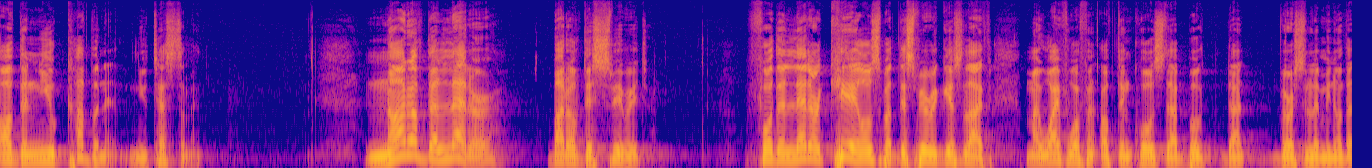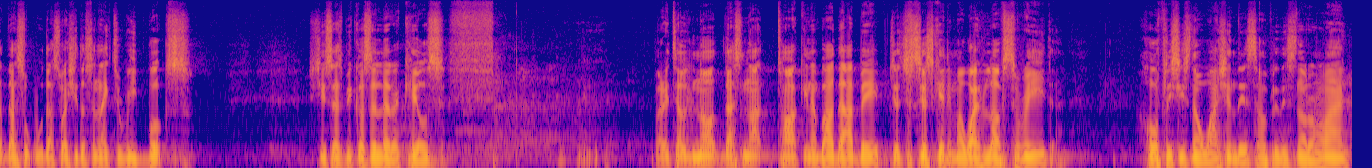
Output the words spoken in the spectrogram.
of the new covenant, New Testament. Not of the letter, but of the spirit. For the letter kills, but the spirit gives life. My wife often, often quotes that book, that verse to let me know that that's, that's why she doesn't like to read books she says, because the letter kills. But I tell her, no, that's not talking about that, babe. Just, just, just kidding. My wife loves to read. Hopefully, she's not watching this. Hopefully, this is not online.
